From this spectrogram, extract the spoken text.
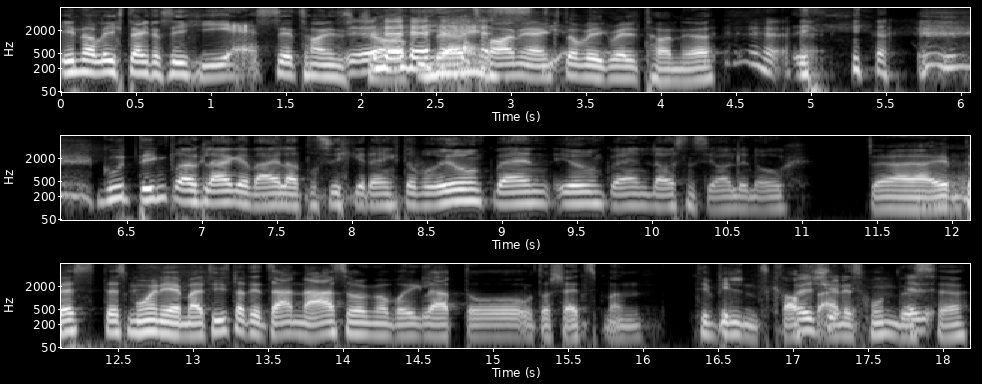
Innerlich denkt er sich, yes, jetzt habe ich es Ja. geschafft. Jetzt Yes. habe ich eigentlich da, wie ich gewählt habe. Ja. Gut Ding braucht Langeweile, hat er sich gedacht, aber irgendwann, irgendwann lassen sie alle nach. Ja, ja, eben, das, das muss ich eben. Als ich das jetzt auch nachsagen, aber ich glaube, da unterschätzt man die Willenskraft Also, eines Hundes. Ja.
